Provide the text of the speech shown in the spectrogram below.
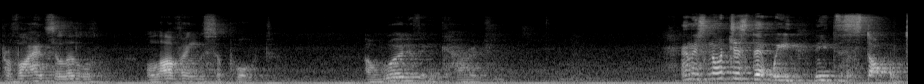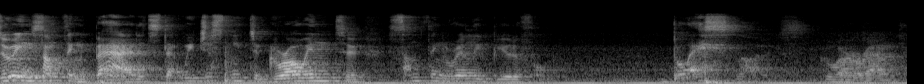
provides a little loving support, a word of encouragement. And it's not just that we need to stop doing something bad, it's that we just need to grow into something really beautiful. Bless those who are around you.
